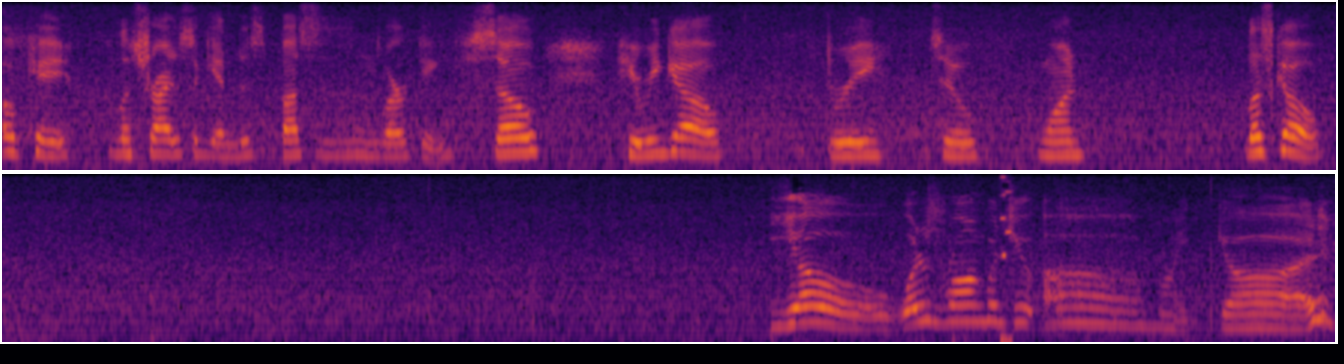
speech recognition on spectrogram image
Okay, let's try this again. This bus isn't working. So here we go. Three, two, one. Let's go. Yo, what is wrong with you? Oh my god.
